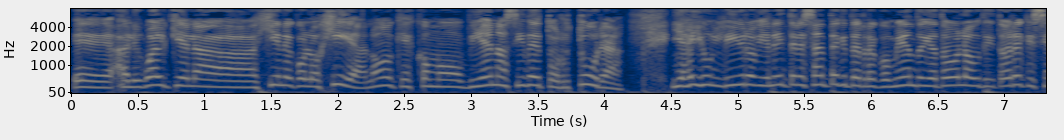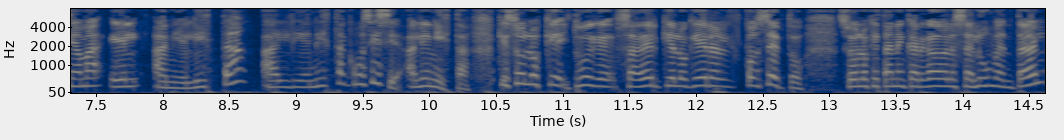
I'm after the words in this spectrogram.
eh, al igual que la ginecología, ¿no? Que es como bien así de tortura. Y hay un libro bien interesante que te recomiendo y a todos los auditores que se llama El Anielista, alienista, ¿cómo se dice? Alienista, que son los que, tuve que saber qué es lo que era el concepto, son los que están encargados de la salud mental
